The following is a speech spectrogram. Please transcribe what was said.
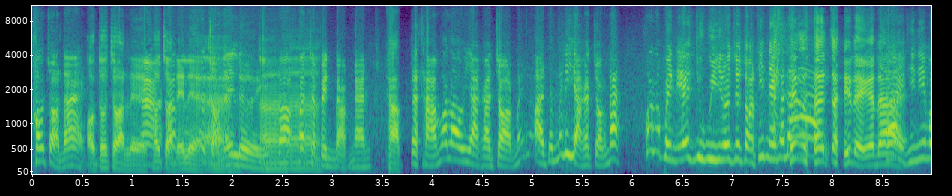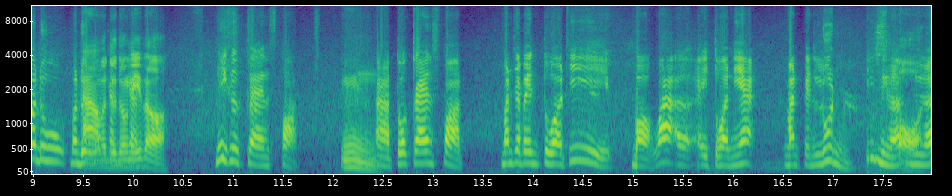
เข้าจอดได้เอาตัวจอดเลยเขาจอดได้เลยข้าจอดได้เลยอ่า ก็ก็จะเป็นแบบนั้น ครับ แต่ถามว่าเราอยากจะจอดไหมเราอาจจะไม่ได้อยากจะจอดได้เพราะเราเป็น SUV เราจะจอดที่ไหนก็ได้จอดที่ไหนก็ได้ใช่ทีนี้มาดูมาดูอ่ามาดูตรงนี้ต่อ นี่คือ Grand Sport อืม อ่าตัว Grand Sport มันจะเป็นตัวที่บอกว่าเออไอตัวเนี้ย มันเป็นรุ่นที่เหนือ Sport เหนือ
